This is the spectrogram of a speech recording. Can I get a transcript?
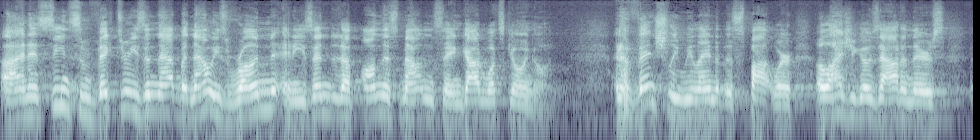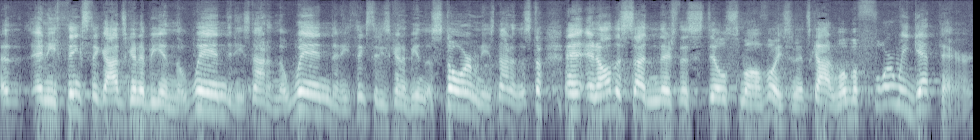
Uh, and has seen some victories in that, but now he's run and he's ended up on this mountain saying, God, what's going on? And eventually we land at this spot where Elijah goes out and there's, uh, and he thinks that God's going to be in the wind and he's not in the wind and he thinks that he's going to be in the storm and he's not in the storm. And, and all of a sudden there's this still small voice and it's God. Well, before we get there,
